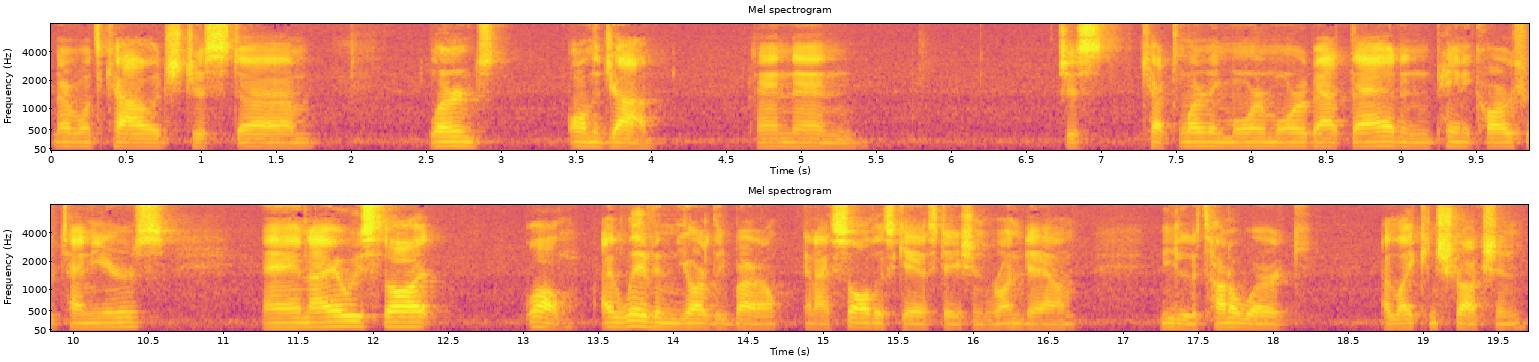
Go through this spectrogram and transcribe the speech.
Never went to college. Just um, learned on the job, and then just kept learning more and more about that. And painted cars for ten years. And I always thought, well, I live in Yardley Borough, and I saw this gas station run down, needed a ton of work. I like construction.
